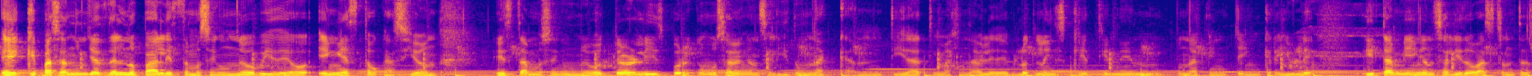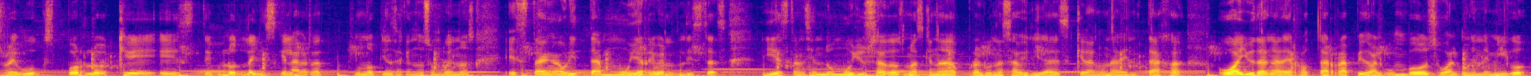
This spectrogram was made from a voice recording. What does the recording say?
¿qué pasa ninjas del nopal? Estamos en un nuevo video. En esta ocasión estamos en un nuevo tier list porque como saben han salido una cantidad imaginable de Bloodlines que tienen una pinta increíble y también han salido bastantes rebooks por lo que este Bloodlines que la verdad uno piensa que no son buenos están ahorita muy arriba en las listas y están siendo muy usados más que nada por algunas habilidades que dan una ventaja o ayudan a derrotar rápido a algún boss o algún enemigo.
